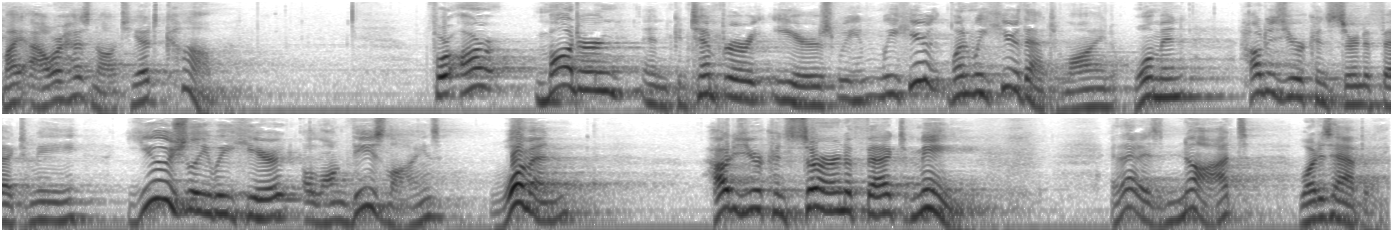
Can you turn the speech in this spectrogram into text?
My hour has not yet come. For our modern and contemporary ears, we, we hear, when we hear that line, Woman, how does your concern affect me? Usually we hear it along these lines Woman, how does your concern affect me? And that is not what is happening.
